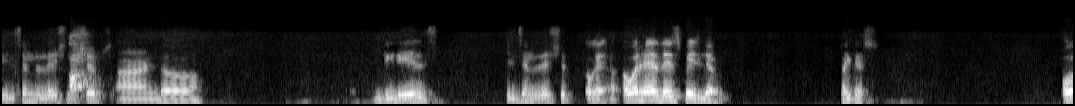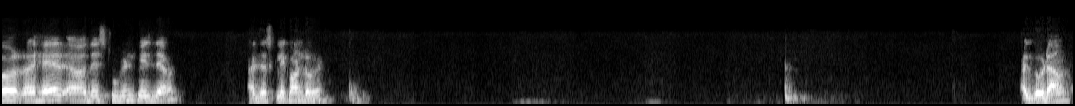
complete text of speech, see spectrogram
Fields and relationships and uh, details. Fields and relationship. Okay, over here there's page layout like this. Or here uh, there's student page layout. I'll just click onto it. I'll go down.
